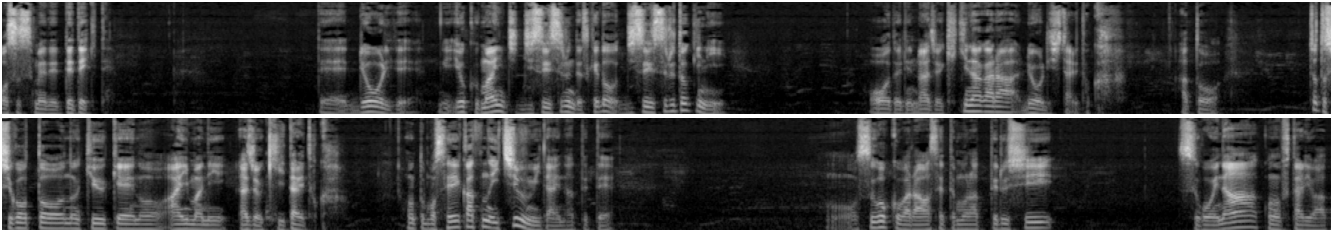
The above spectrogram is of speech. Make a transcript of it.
おすすめで出てきて。で料理でよく毎日自炊するんですけど自炊する時にオードリーのラジオ聴きながら料理したりとか。あとちょっと仕事の休憩の合間にラジオ聴いたりとか。本当もう生活の一部みたいになっててもうすごく笑わせてもらってるしすごいなこの2人は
